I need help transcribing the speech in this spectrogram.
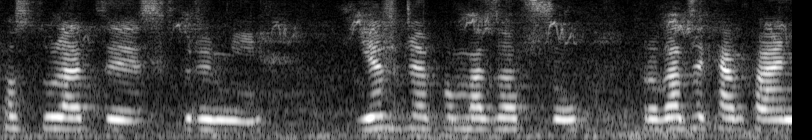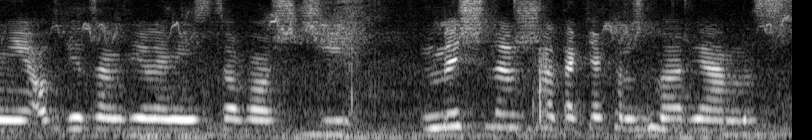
postulaty, z którymi jeżdżę po Mazowszu, prowadzę kampanię, odwiedzam wiele miejscowości. Myślę, że tak jak rozmawiam z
